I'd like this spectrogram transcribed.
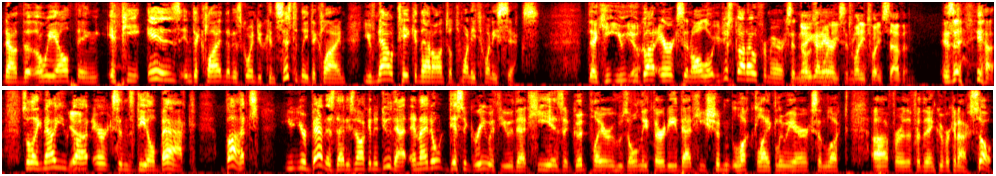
now the OEL thing, if he is in decline, that is going to consistently decline. You've now taken that on until 2026. Like he, you, yeah. you got Eriksson all over. You just got out from Eriksson. No, now you got 20, Eriksson. 2027. Is it? Yeah. So like now you yeah. got Eriksson's deal back, but your bet is that he's not going to do that. And I don't disagree with you that he is a good player who's only 30, that he shouldn't look like Loui Eriksson looked uh, for, the, for the Vancouver Canucks. So,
